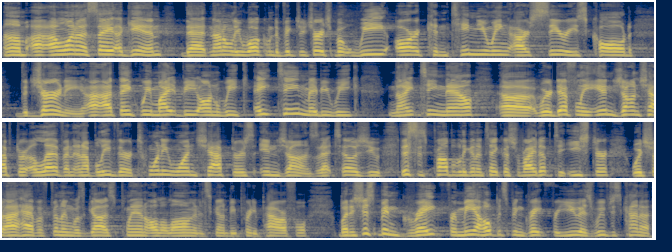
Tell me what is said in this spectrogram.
Um, I, I want to say again that not only welcome to Victory Church, but we are continuing our series called the journey. I, I think we might be on week 18, maybe week 19 now. Uh, we're definitely in John chapter 11, and I believe there are 21 chapters in John. So that tells you this is probably going to take us right up to Easter, which I have a feeling was God's plan all along, and it's going to be pretty powerful. But it's just been great for me. I hope it's been great for you as we've just kind of,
